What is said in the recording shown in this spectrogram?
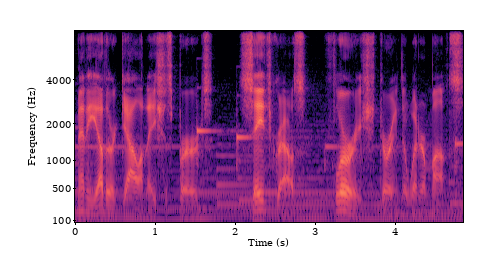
many other gallinaceous birds, sage grouse flourish during the winter months.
